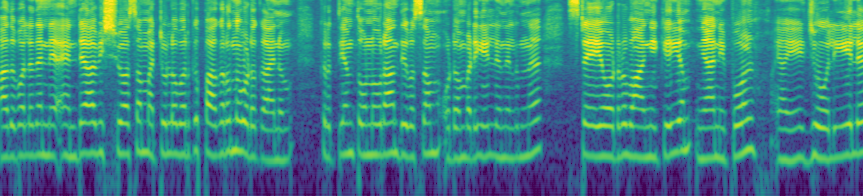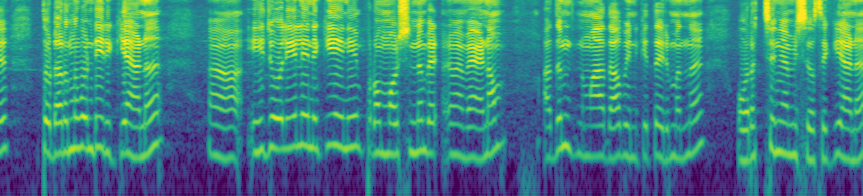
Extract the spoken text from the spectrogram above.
അതുപോലെ തന്നെ എന്റെ ആ വിശ്വാസം മറ്റുള്ളവർക്ക് പകർന്നു കൊടുക്കാനും കൃത്യം തൊണ്ണൂറാം ദിവസം ഉടമ്പടിയിൽ നിന്ന് സ്റ്റേ ഓർഡർ വാങ്ങിക്കുകയും ഞാനിപ്പോൾ ഈ ജോലിയിൽ തുടർന്നു കൊണ്ടിരിക്കുകയാണ് ഈ ജോലിയിൽ എനിക്ക് ഇനി പ്രൊമോഷനും വേണം. അതും മാതാവ് എനിക്ക് തരുമെന്ന് ഉറച്ച് ഞാൻ വിശ്വസിക്കുകയാണ്.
